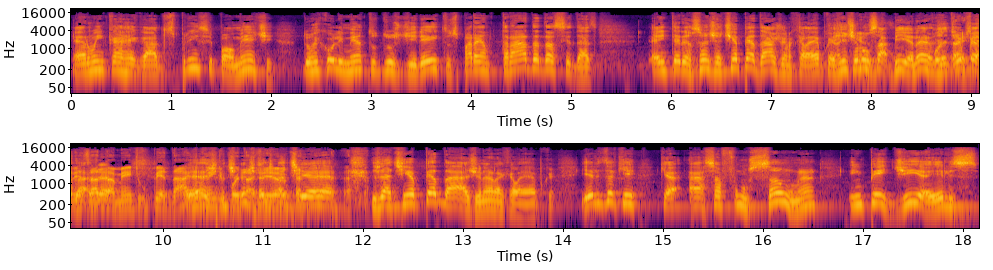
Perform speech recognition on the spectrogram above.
Eram encarregados principalmente do recolhimento dos direitos para a entrada das cidades. É interessante, já tinha pedágio naquela época, a gente não sabia, né? Já tinha pedágio, exatamente, o pedágio é, vem de portageiro. Já, já, tinha, já tinha pedágio né, naquela época. E eles aqui, que essa função né, impedia, eles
